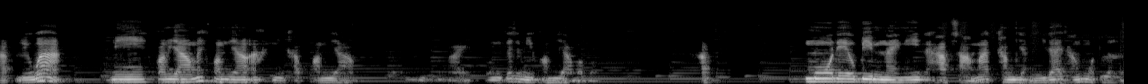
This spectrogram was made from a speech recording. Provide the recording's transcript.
ครับหรือว่ามีความยาวไหมความยาวอะนี่ครับความยาวไปตรงนี้ก็จะมีความยาวมาบอกครับโมเดลบิมในนี้นะครับ สามารถทำอย่างนี้ได้ทั้งหมดเลย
